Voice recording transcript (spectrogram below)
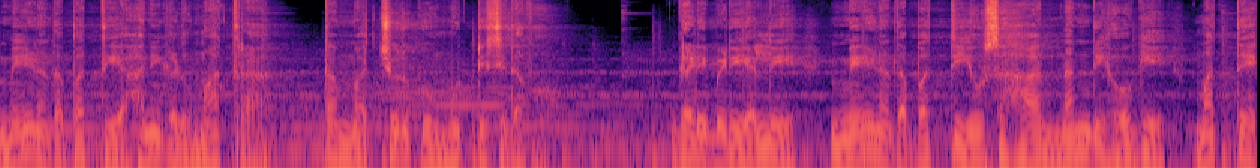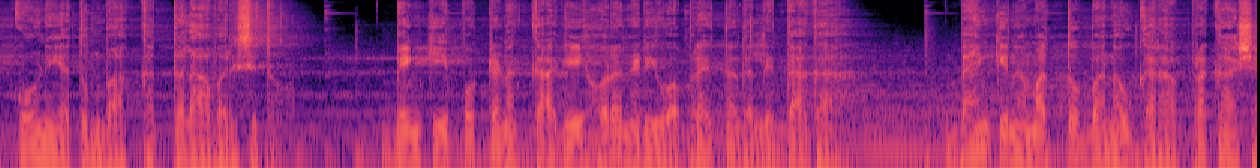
ಮೇಣದ ಬತ್ತಿಯ ಹನಿಗಳು ಮಾತ್ರ ತಮ್ಮ ಚುರುಕು ಮುಟ್ಟಿಸಿದವು. ಗಡಿಬಿಡಿಯಲ್ಲಿ ಮೇಣದ ಬತ್ತಿಯೂ ಸಹ ನಂದಿ ಹೋಗಿ ಮತ್ತೆ ಕೋಣೆಯ ತುಂಬ ಕತ್ತಲಾವರಿಸಿತು. ಬೆಂಕಿ ಪೊಟ್ಟಣಕ್ಕಾಗಿ ಹೊರ ನಡೆಯುವ ಪ್ರಯತ್ನದಲ್ಲಿದ್ದಾಗ ಬ್ಯಾಂಕಿನ ಮತ್ತೊಬ್ಬ ನೌಕರ ಪ್ರಕಾಶ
